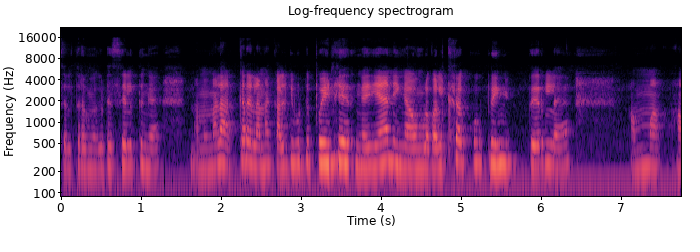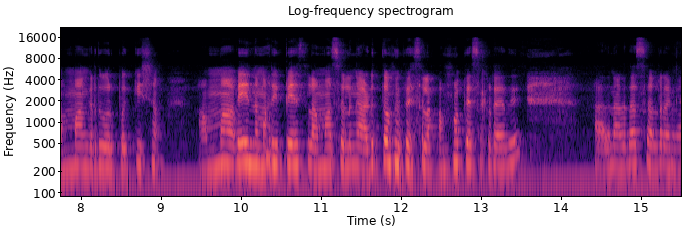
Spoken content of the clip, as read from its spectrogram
செலுத்துறவங்க கிட்ட செலுத்துங்க. நம்ம மேலே அக்கறை இல்லைன்னா கழட்டி விட்டு போயிட்டே இருங்க. ஏன் நீங்கள் அவங்கள வல்கராக கூப்பிட்றீங்க? தெரில அம்மா அம்மாங்கிறது ஒரு பொக்கிஷம். அம்மாவே இந்த மாதிரி பேசலாம். அம்மா சொல்லுங்கள் அடுத்தவங்க பேசலாம். அம்மா பேசக்கூடாது. அதனால தான் சொல்கிறேங்க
